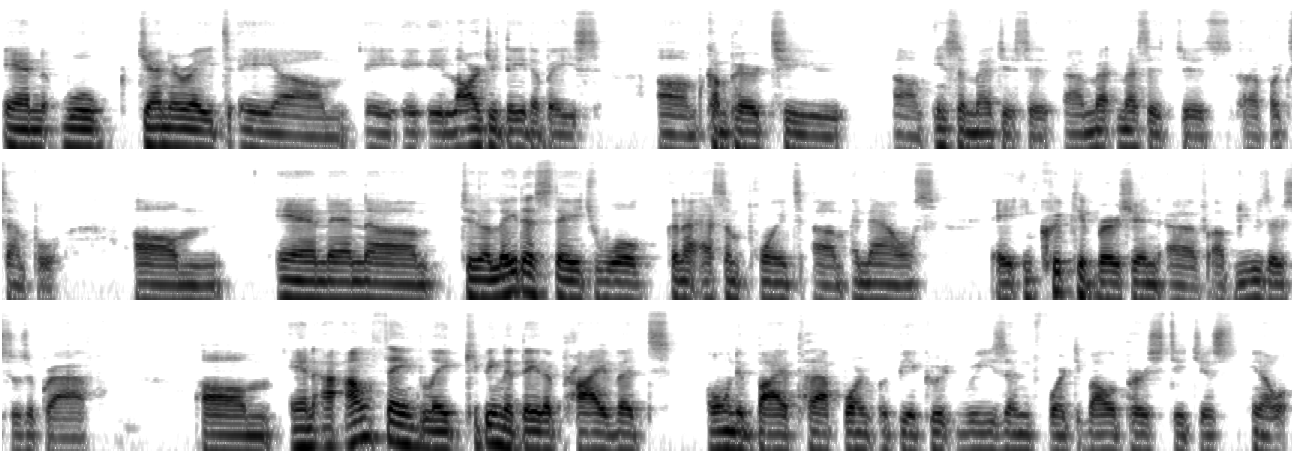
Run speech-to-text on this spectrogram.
and will generate a, um, a, a, larger database um, compared to um, instant messages, uh, messages uh, for example. Um, and then um, to the later stage, we're gonna at some point um, announce a encrypted version of, of user social graph. and I, I don't think like keeping the data private owned by a platform would be a good reason for developers to just you know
